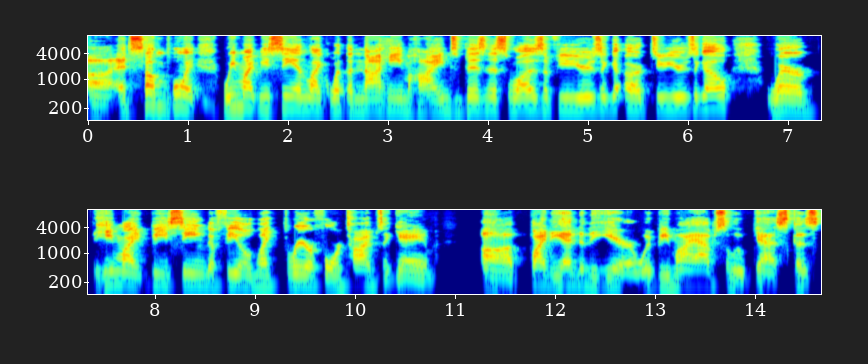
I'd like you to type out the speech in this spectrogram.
Uh, at some point, we might be seeing like what the Nyheim Hines business was a few years ago or two years ago, where he might be seeing the field like three or four times a game. Uh, by the end of the year would be my absolute guess because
